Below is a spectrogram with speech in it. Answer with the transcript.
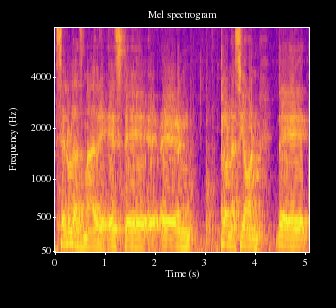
células madre, este, eh, em, clonación, de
